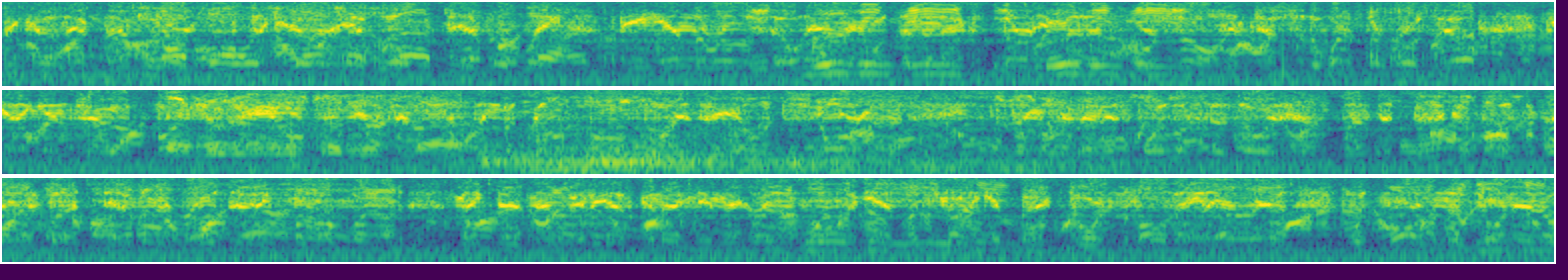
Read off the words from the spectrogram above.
because if this storm holds together, it will definitely be in the Rose It's Hill area moving within the next east, it's 30 moving minutes or so. east. Just to the west of Rose Hill, getting into a bunch of hail. Now nothing but golf ball size hail. It's storming. From my vantage point, looks as though it has lifted back up off the ground, but a definite rotating funnel cloud. Make that move. It is connecting the ground once again. Let's try to get back towards the Mulvane area with more on this tornado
